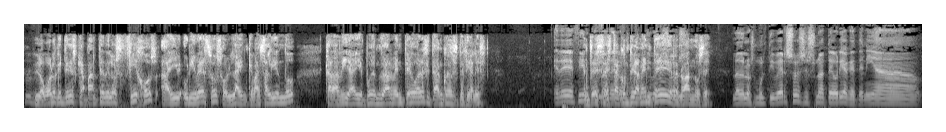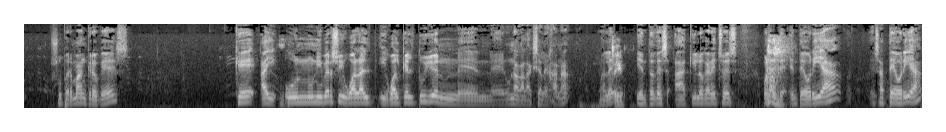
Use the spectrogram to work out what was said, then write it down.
Lo bueno que tienes es que aparte de los fijos, hay universos online que van saliendo cada día y pueden durar 20 horas y te dan cosas especiales. He de decir Entonces que lo de está continuamente renovándose. Lo de los multiversos es una teoría que tenía Superman, creo que es. Que hay un universo igual, al, igual que el tuyo en, en- en una galaxia lejana. ¿Vale? Sí. Y entonces aquí lo que han hecho es. Bueno, en teoría, esa teoría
